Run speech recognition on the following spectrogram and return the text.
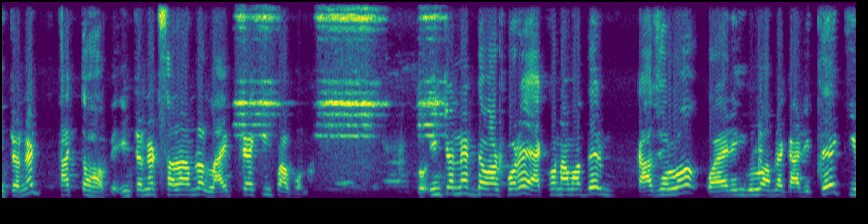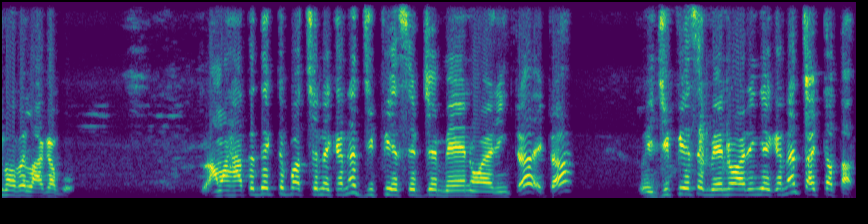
ইন্টারনেট থাকতে হবে। ইন্টারনেট ছাড়া আমরা লাইভ ট্র্যাকিং পাবো না। তো ইন্টারনেট দেওয়ার পরে এখন আমাদের কাজ হলো ওয়্যারিংগুলো আমরা গাড়িতে কীভাবে লাগাবো। আমার হাতে দেখতে পাচ্ছেন এখানে জিপিএস এর যে মেন ওয়্যারিংটা এটা। তো এই জিপিএস এর মেন ওয়্যারিং এখানে চারটা তার।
